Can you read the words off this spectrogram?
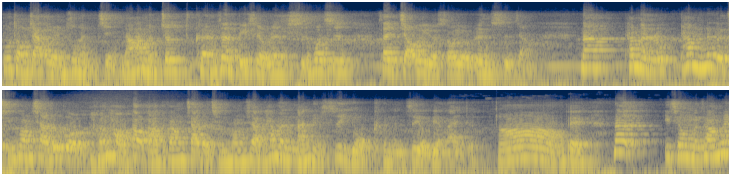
不同家族人住很近，然后他们就可能真的彼此有认识，或是在交易的时候有认识这样。那他们如他们那个情况下，如果很好到达对方家的情况下，他们男女是有可能自由恋爱的。哦，对，那以前我们常会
